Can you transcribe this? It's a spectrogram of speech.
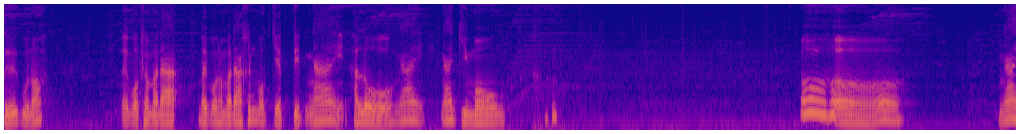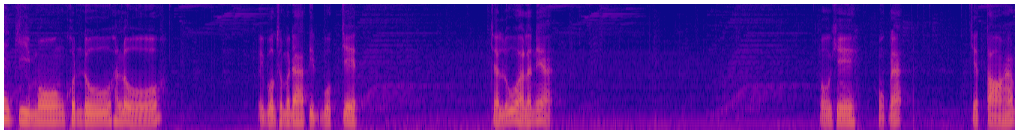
ซื้อกูเนาะใบบวกธรรมดาใบบวกธรรมดาขึ้นบวกเจ็ดติดง่าย ฮัลโหล ง่าย ง่ายกี่โมง โอ้โห ง่ายกี่โมงคนดู ฮัลโหลใบบวกธรรมดาติดบวกเจ็ดจะรั่วแล้วเนี่ย โอเคหกแล้วเจ็ดต่อครับ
